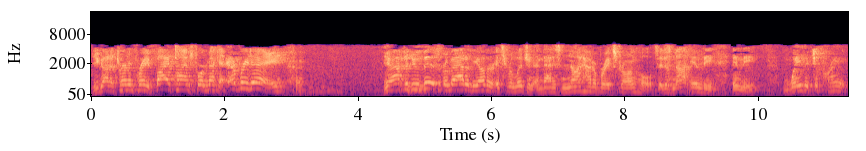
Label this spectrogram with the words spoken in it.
You got to turn and pray five times toward Mecca every day. You have to do this or that or the other. It's religion, and that is not how to break strongholds. It is not in the in the way that you pray.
